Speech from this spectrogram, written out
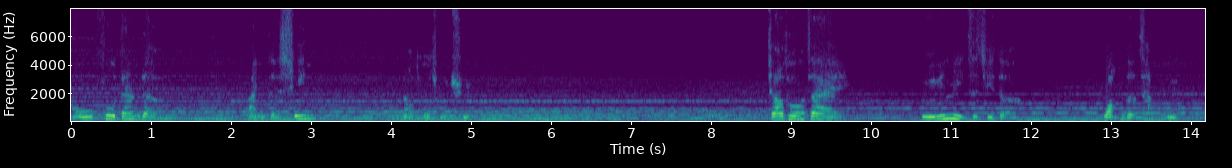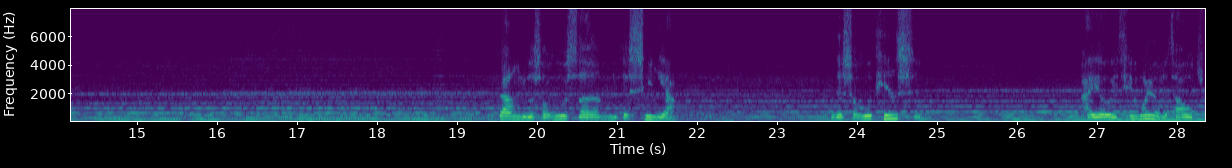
毫无负担的把你的心交托出去，交托在属于你自己的光的场域，让你的守护神、你的信仰、你的守护天使。还有一切温柔的造物主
